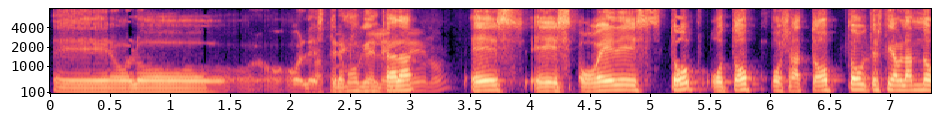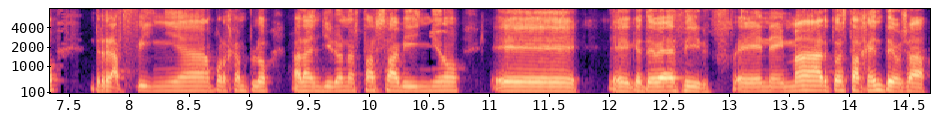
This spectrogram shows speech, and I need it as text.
eh, o, lo- o el extremo que encara ¿no? es, es o eres top o top, o sea, top, top, te estoy hablando Rafinha, por ejemplo, ahora en Girona está Sabiño, eh, eh, ¿qué te voy a decir? Eh, Neymar, toda esta gente, o sea,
